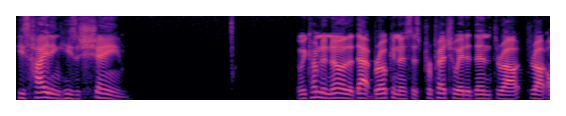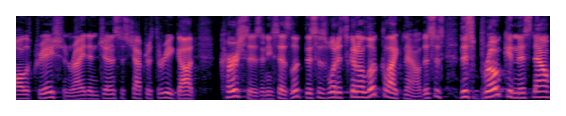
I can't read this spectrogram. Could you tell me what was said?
He's hiding. He's ashamed. And we come to know that that brokenness is perpetuated then throughout, throughout all of creation, right? In Genesis chapter 3, God curses and he says, Look, this is what it's going to look like now. This is this brokenness. Now,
